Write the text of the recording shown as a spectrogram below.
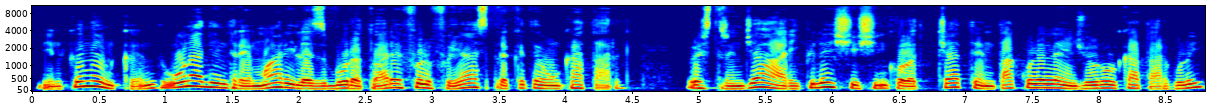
Din când în când, una dintre marile zburătoare fâlfâia spre câte un catarg, își strângea aripile și își încolocea tentaculele în jurul catargului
